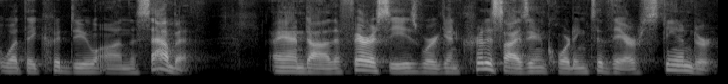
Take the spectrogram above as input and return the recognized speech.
what they could do on the Sabbath. And uh, the Pharisees were again criticizing according to their standard.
